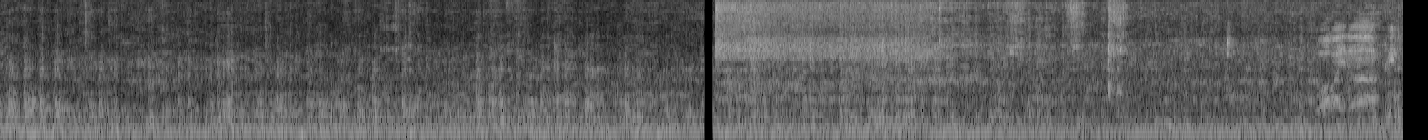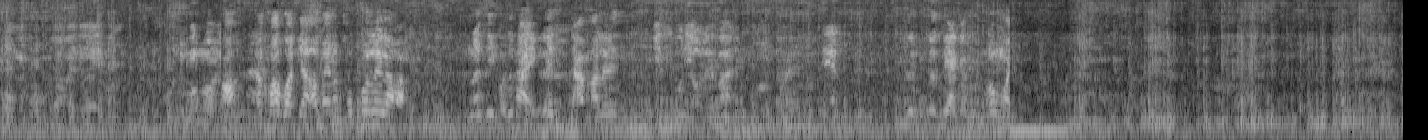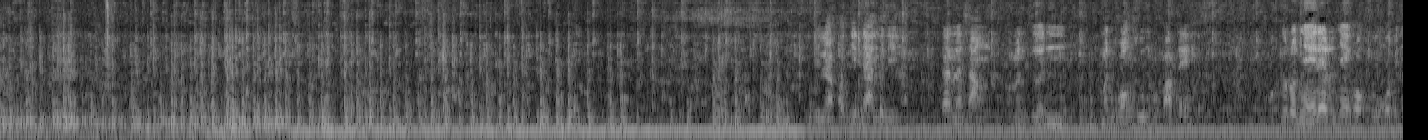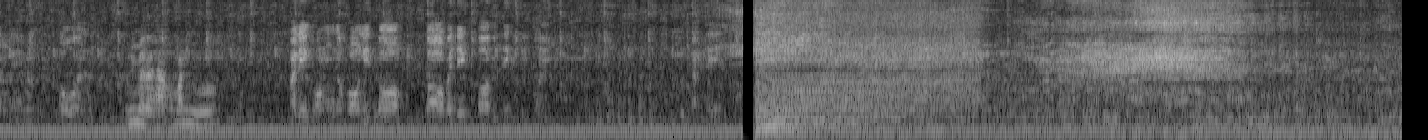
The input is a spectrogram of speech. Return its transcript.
ตัวไปเด้ อ๋อแล้วขอขวดยวเอาไปทั้งทุกคนเลยแล้วอะเนื้อที่ของทุกไทยเลยจามมาเลยกินผู้เดียวเลยบาทเด็ดเลือถือกแดกกันลงมานี่แหละเขาติดด้านตัวนี้แหละ ด้านละสั่งมันเกินมันของสูงกว่าปั๊บเด้คือรถใหญ่ได้รถใหญ่ของสูงกว่าเป็นอย่างไรเขาอันนี่มาตรฐานของมันอยู่มาเด็กของกระพองนี่ต่อต่อไปเด็กต่อไปเด็กติดหน่อยคือกันเด้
